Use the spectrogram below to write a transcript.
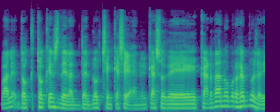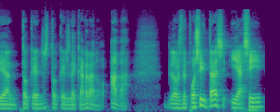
¿vale? tokens del blockchain que sea. En el caso de Cardano, por ejemplo, serían tokens, tokens de Cardano, ADA. Los depositas y así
